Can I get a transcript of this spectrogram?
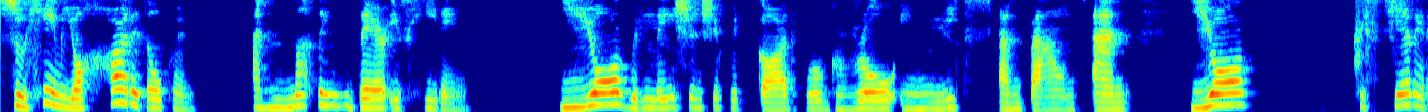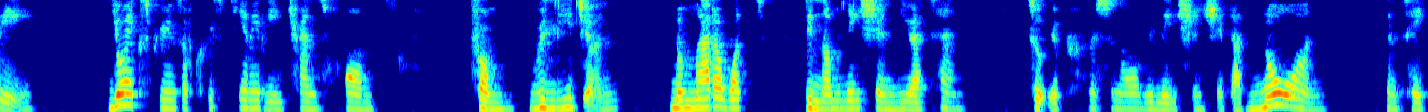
to Him your heart is open and nothing there is hidden. Your relationship with God will grow in leaps and bounds, and your Christianity, your experience of Christianity transforms from religion, no matter what denomination you attend, to a personal relationship that no one can take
